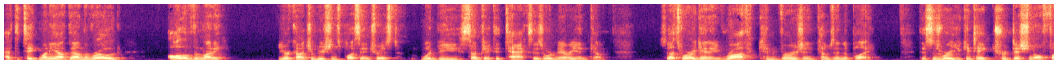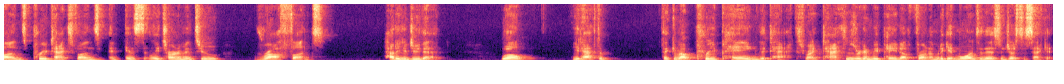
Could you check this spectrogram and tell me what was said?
have to take money out down the road, all of the money, your contributions plus interest, would be subject to tax as ordinary income. So that's where again a Roth conversion comes into play. This is where you can take traditional funds, pre-tax funds, and instantly turn them into Roth funds. How do you do that? Well, you'd have to think about prepaying the tax, right? Taxes are going to be paid up front. I'm going to get more into this in just a second.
